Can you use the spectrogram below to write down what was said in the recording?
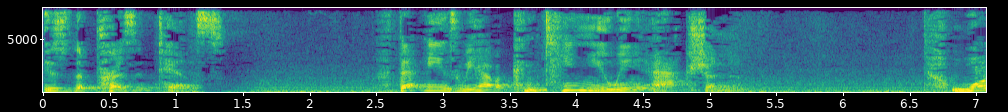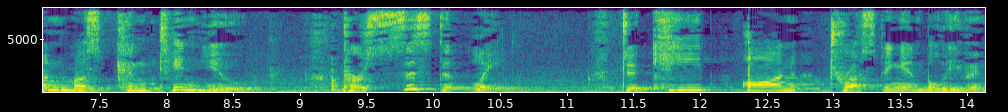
is the present tense. That means we have a continuing action. One must continue persistently to keep on trusting and believing.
